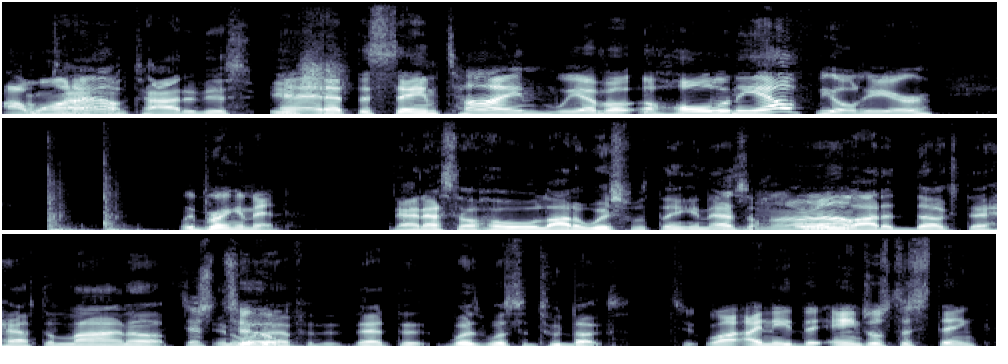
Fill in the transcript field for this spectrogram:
I I'm want ti- out. I'm tired of this. Ish. and at the same time, we have a, a hole in the outfield here. We bring him in. Now that's a whole lot of wishful thinking. That's a whole know. lot of ducks that have to line up. Just in two. order for the, that the, what's, what's the two ducks? Two- Well, I need the Angels to stink.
